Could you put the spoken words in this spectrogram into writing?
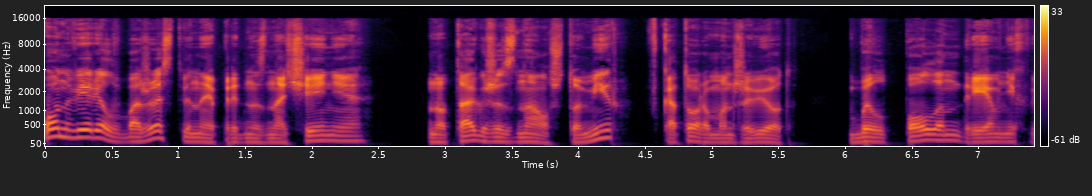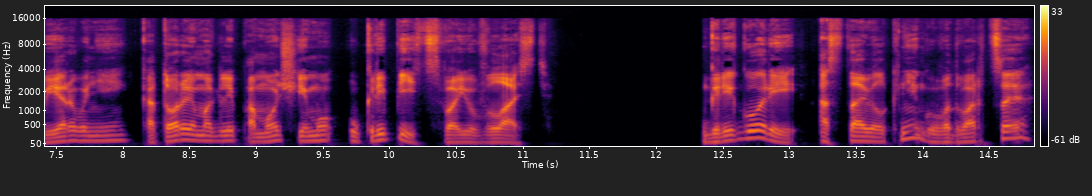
Он верил в божественное предназначение, но также знал, что мир, в котором он живет, был полон древних верований, которые могли помочь ему укрепить свою власть. Григорий оставил книгу во дворце,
